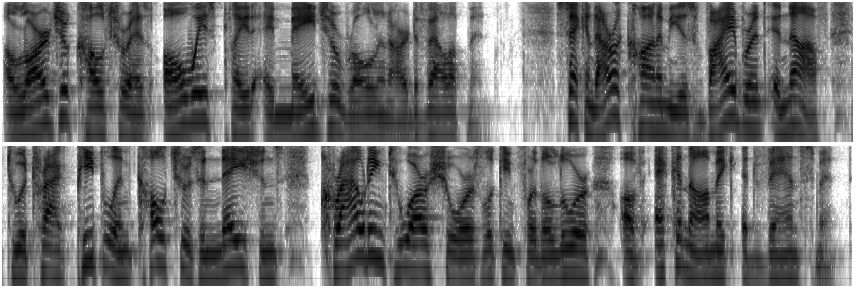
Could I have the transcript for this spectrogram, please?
A larger culture has always played a major role in our development. Second, our economy is vibrant enough to attract people and cultures and nations crowding to our shores looking for the lure of economic advancement.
